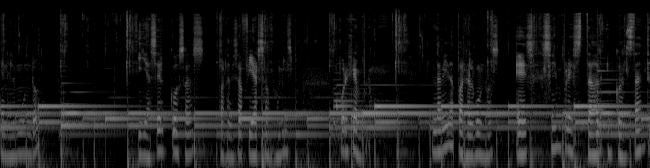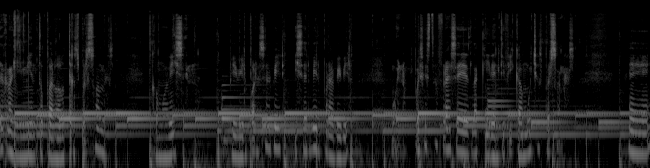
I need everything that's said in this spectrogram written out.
en el mundo y hacer cosas para desafiarse a uno mismo. Por ejemplo, la vida para algunos es siempre estar en constante rendimiento para otras personas, como dicen, vivir para servir y servir para vivir. Bueno, pues esta frase es la que identifica a muchas personas. Eh,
